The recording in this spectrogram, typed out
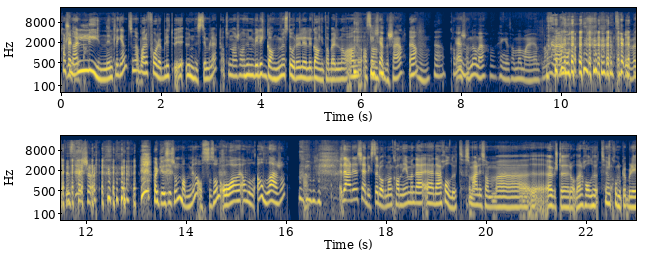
Kanskje hun er lynintelligent, så hun er bare foreløpig blitt understimulert. At hun er sånn, hun vil i gang med store, lille gangetabellen og altså. Hun kjeder seg, ja. ja. Mm. ja. Jeg skjønner jo det. Henge sammen med meg i et annet. Helvete seg sjøl. Mannen min er også sånn, og alle, alle er sånn. Det er det kjedeligste rådet man kan gi, men det er, det er hold ut som er liksom øh, øverste råd her. Hold ut. Hun kommer til å bli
